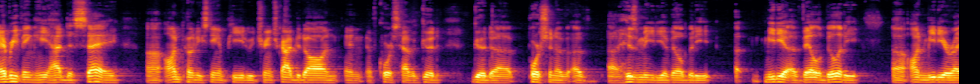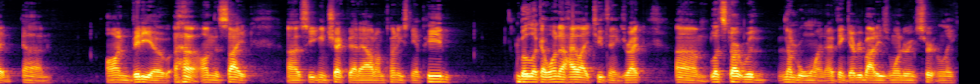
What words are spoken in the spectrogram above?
everything he had to say uh, on Pony Stampede. We transcribed it all, and, and of course have a good good uh, portion of, of uh, his media availability uh, media availability uh, on media right um, on video on the site, uh, so you can check that out on Pony Stampede. But look, I wanted to highlight two things, right? Um, let's start with number one. I think everybody's wondering certainly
